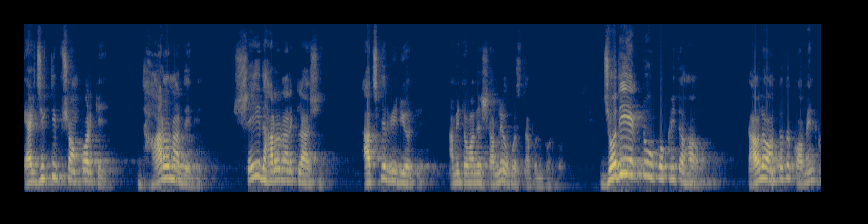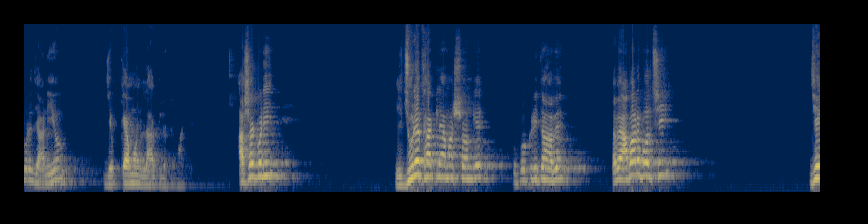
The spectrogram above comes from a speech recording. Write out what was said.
অ্যাডজেক্টিভ সম্পর্কে ধারণা দেবে, সেই ধারণার ক্লাসই আজকের ভিডিওতে আমি তোমাদের সামনে উপস্থাপন করব। যদি একটু উপকৃত হও, তাহলে অন্তত কমেন্ট করে জানিও যে কেমন লাগল তোমাদের। আশা করি জুড়ে থাকলে আমার সঙ্গে উপকৃত হবে। তবে আবার বলছি যে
